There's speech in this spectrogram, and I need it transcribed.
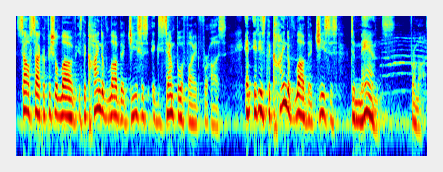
self sacrificial love is the kind of love that Jesus exemplified for us, and it is the kind of love that Jesus demands from us.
